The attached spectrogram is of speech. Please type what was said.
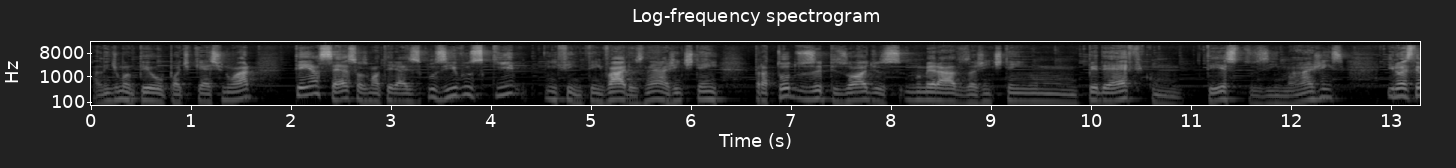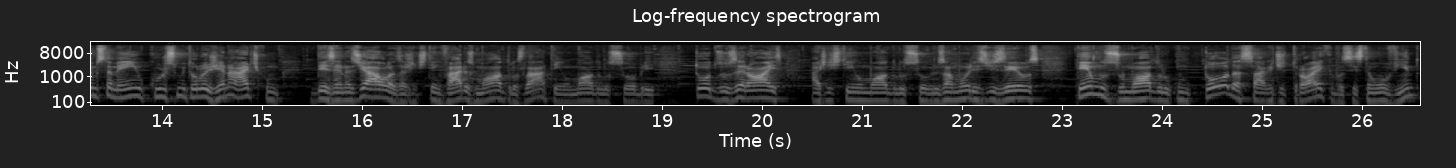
além de manter o podcast no ar, tem acesso aos materiais exclusivos que, enfim, tem vários, né? A gente tem para todos os episódios numerados, a gente tem um PDF com textos e imagens, e nós temos também o curso Mitologia na Arte com dezenas de aulas. A gente tem vários módulos lá, tem um módulo sobre todos os heróis, a gente tem um módulo sobre os amores de Zeus, temos o um módulo com toda a saga de Troia que vocês estão ouvindo,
